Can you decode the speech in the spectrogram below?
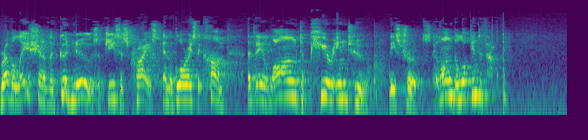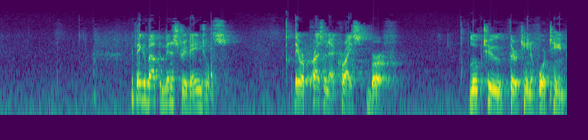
revelation of the good news of Jesus Christ and the glories to come that they long to peer into these truths. They long to look into them. We think about the ministry of angels. They were present at Christ's birth. Luke 2 13 and 14.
